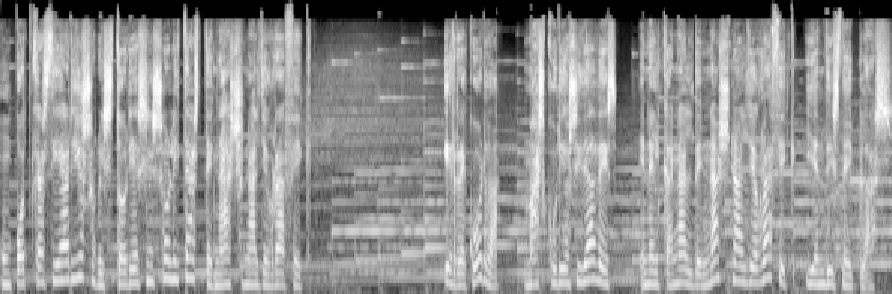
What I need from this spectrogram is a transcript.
un podcast diario sobre historias insólitas de National Geographic. Y recuerda, más curiosidades en el canal de National Geographic y en Disney Plus.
